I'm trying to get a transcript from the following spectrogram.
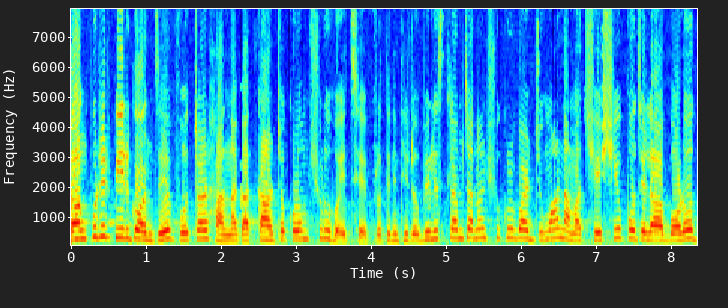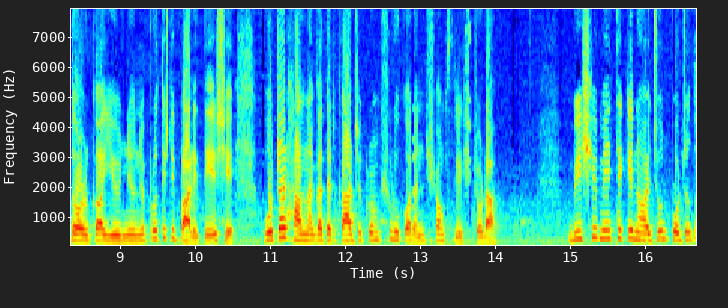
রংপুরের পীরগঞ্জে ভোটার হালনাগাদ কার্যক্রম শুরু হয়েছে। প্রতিনিধি রবিউল ইসলাম জানান, শুক্রবার জুমার নামাজ শেষে উপজেলা বড় দরগা ইউনিয়নে প্রতিটি বাড়িতে এসে ভোটার হালনাগাদের কার্যক্রম শুরু করেন সংশ্লিষ্টরা। বিশে মে থেকে নয় জুন পর্যন্ত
